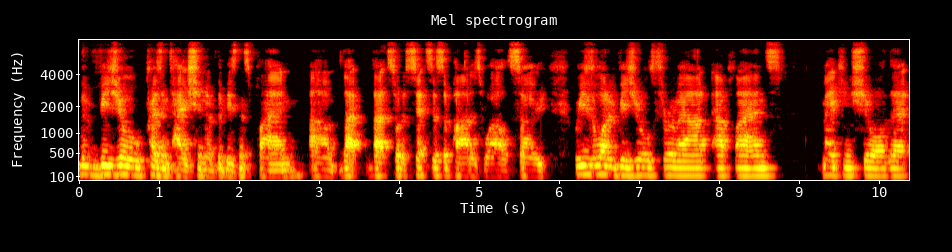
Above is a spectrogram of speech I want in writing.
the visual presentation of the business plan um, that that sort of sets us apart as well. So we use a lot of visuals throughout our plans, making sure that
